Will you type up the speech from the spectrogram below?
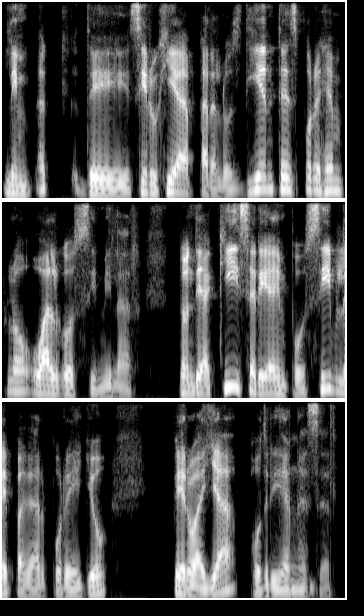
de cirugía para los dientes, por ejemplo, o algo similar, donde aquí sería imposible pagar por ello, pero allá podrían hacerlo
